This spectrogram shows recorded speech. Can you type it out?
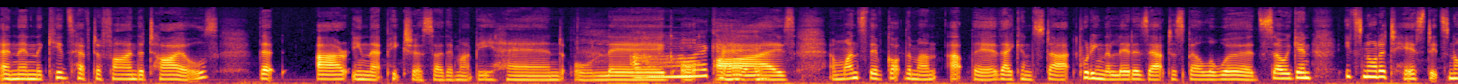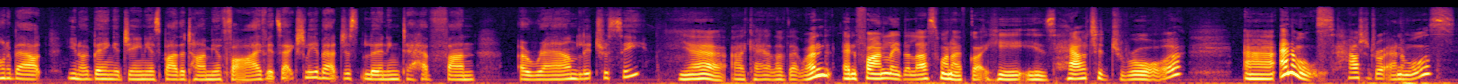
and then the kids have to find the tiles that are in that picture. So there might be hand or leg Oh, or okay. eyes. And once they've got them un- up there, they can start putting the letters out to spell the words. So again, it's not a test. It's not about, you know, being a genius by the time you're five. It's actually about just learning to have fun around literacy. Yeah, okay, I love that one. And finally, the last one I've got here is how to draw uh, animals. How to draw animals.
